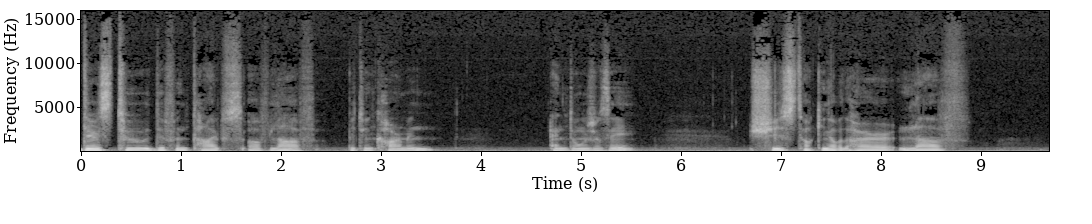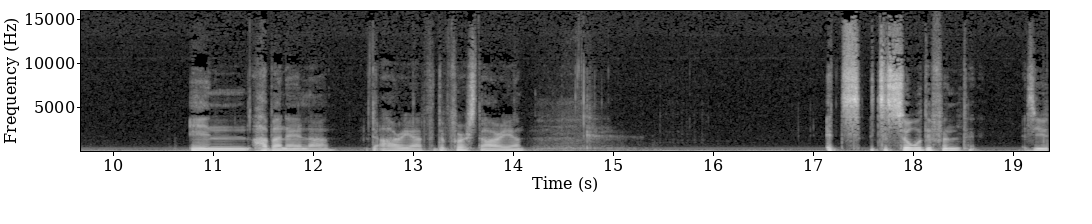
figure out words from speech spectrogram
There's two different types of love between Carmen and Don Jose. She's talking about her love in Habanera, the aria, the first aria. It's it's so different as you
